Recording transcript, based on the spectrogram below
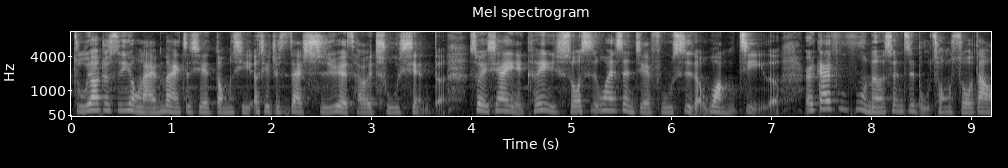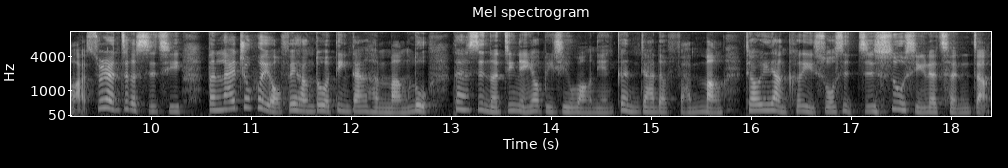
主要就是用来卖这些东西，而且就是在十月才会出现的，所以现在也可以说是万圣节服饰的旺季了，而该夫妇呢，甚至补充说到啊，虽然这个时期本来就会有非常多的订单很忙碌，但是呢，今年又比起往年更加的繁忙，交易量可以说是指数型的成长。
